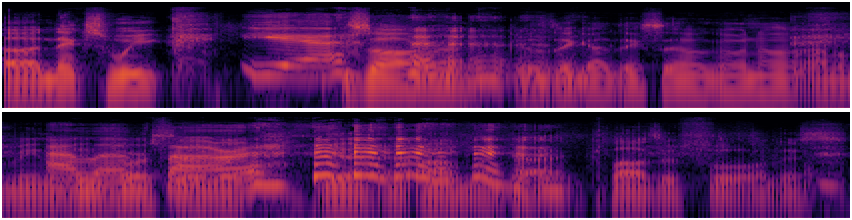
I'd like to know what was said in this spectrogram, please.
uh, next week. Yeah. Zara, because they got their sale going on. I don't mean to I love endorse it, but yeah. Oh my God, closet full. This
